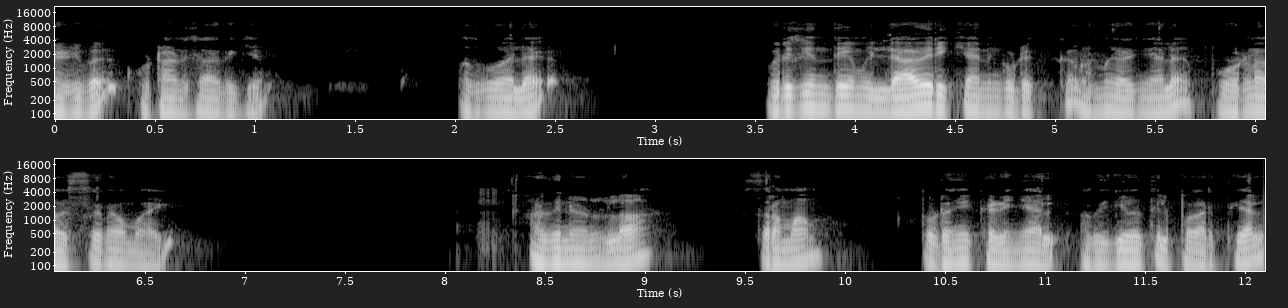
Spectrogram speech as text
കഴിവ് കൂട്ടാൻ സാധിക്കും. അതുപോലെ ഒരു ചിന്തയും ഇല്ലാതിരിക്കാനും കൂടി വന്നു കഴിഞ്ഞാൽ പൂർണ വിശ്രമമായി അതിനുള്ള ശ്രമം തുടങ്ങിക്കഴിഞ്ഞാൽ അത് ജീവിതത്തിൽ പകർത്തിയാൽ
